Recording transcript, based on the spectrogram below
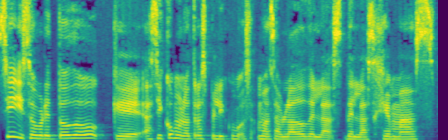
Sí, sobre todo que así como en otras películas hemos hablado de las, de las gemas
